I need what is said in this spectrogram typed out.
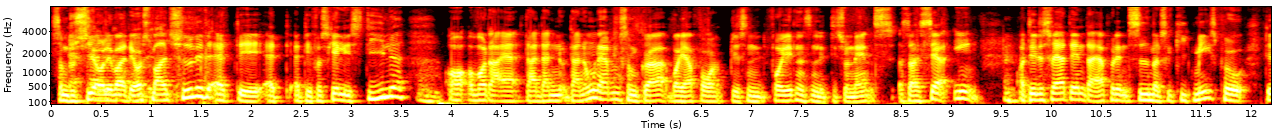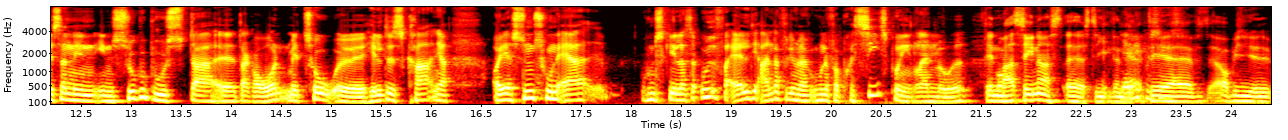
Som du siger, Oliver, det er også meget tydeligt, at det, at, at det er forskellige stile, mm. og, og hvor der er, der, der, der er nogle af dem, som gør, hvor jeg får, bliver sådan, får virkelig sådan lidt dissonans. Altså, jeg ser en, og det er desværre den, der er på den side, man skal kigge mest på. Det er sådan en, en succubus, der, øh, der går rundt med to øh, heltes kranier, og jeg synes, hun er hun skiller sig ud fra alle de andre, fordi hun er, hun er for præcis på en eller anden måde. Det er en meget senere øh, stil, den Ja, ja, der. Det er oppe i øh,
